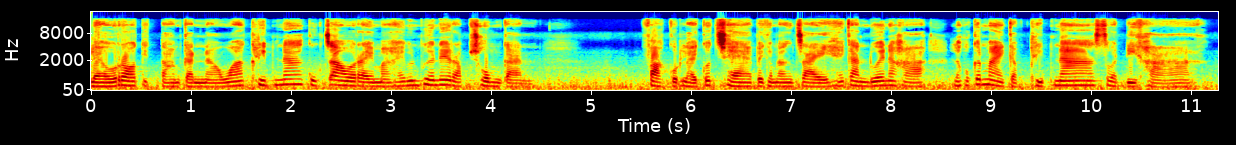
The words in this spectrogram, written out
แล้วรอติดตามกันนะว่าคลิปหน้ากุ๊กจะเอาอะไรมาให้เพื่อนๆได้รับชมกัน ฝากกดไลค์กดแชร์เป็นกำลังใจให้กันด้วยนะคะ แล้วพบกันใหม่กับคลิปหน้า สวัสดีค่ะ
